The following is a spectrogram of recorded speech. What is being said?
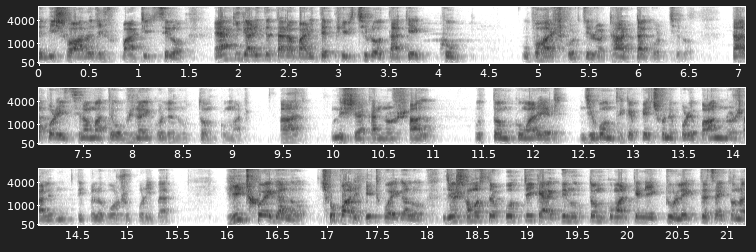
দেবী সহ আরও যে আর্টিস্ট ছিল, একই গাড়িতে তারা বাড়িতে ফিরছিল, তাকে খুব উপহাস করছিল, ঠাট্টা করছিল। তারপরে এই সিনেমাতে অভিনয় করলেন উত্তম কুমার। আর উনিশশো একান্ন সাল উত্তম কুমারের জীবন থেকে পেছনে পড়ে বান্ন সালে মুক্তি পেল বসু পরিবার। হিট হয়ে গেল, সুপার হিট হয়ে গেল। যে সমস্ত পত্রিকা একদিন উত্তম কুমারকে নিয়ে একটু লিখতে চাইতো না,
